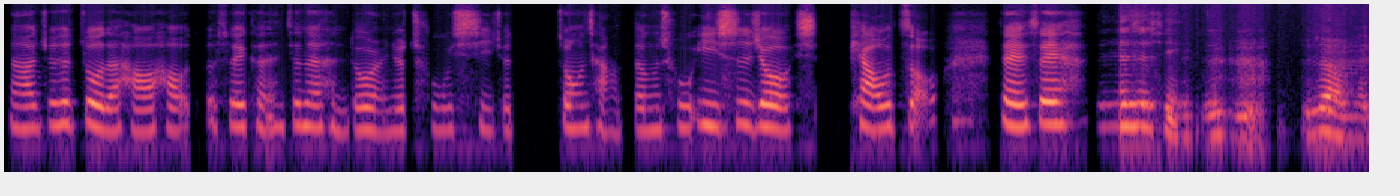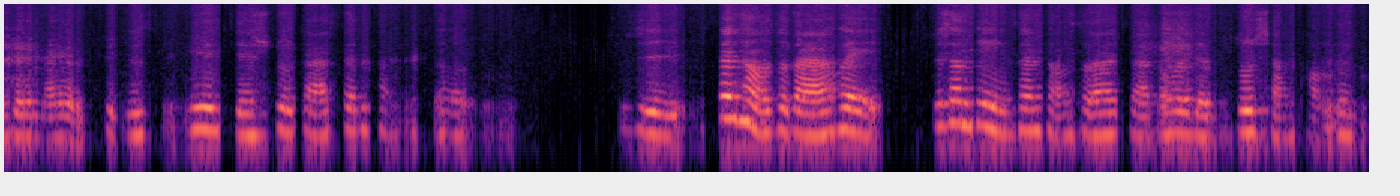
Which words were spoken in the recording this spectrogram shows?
然后就是做得好好的，所以可能真的很多人就出戏，就中场登出，意识就飘走。对，所以这件事情就是就让我们觉得蛮有趣，就是因为结束大家散场的时候，就是散场的时候大家会，就像电影散场的时候，大家都会忍不住想讨论嘛。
